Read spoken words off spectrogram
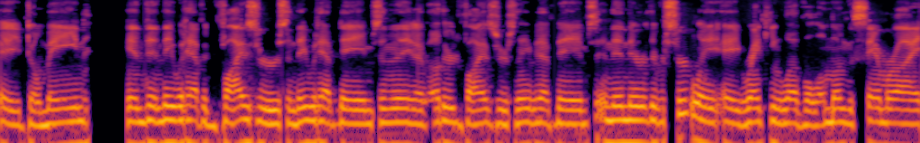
a domain and then they would have advisors and they would have names and then they'd have other advisors and they would have names and then there, there was certainly a ranking level among the samurai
